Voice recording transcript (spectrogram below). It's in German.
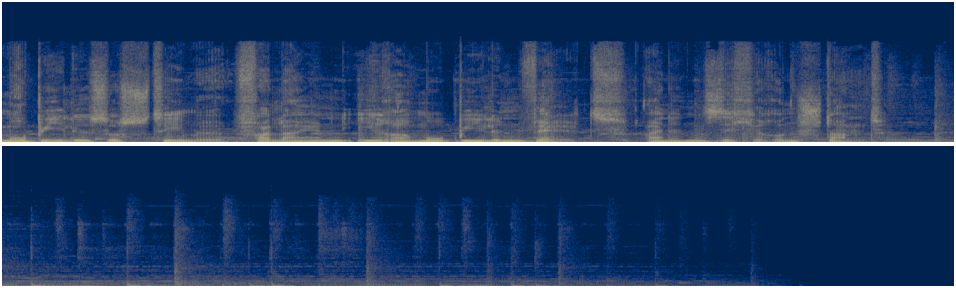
Mobile Systeme verleihen ihrer mobilen Welt einen sicheren Stand.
